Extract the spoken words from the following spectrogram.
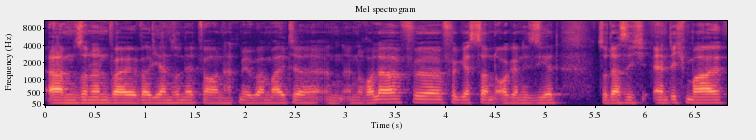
ähm, sondern weil, weil Jan so nett war und hat mir über Malte einen, einen Roller für, für gestern organisiert, sodass ich endlich mal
